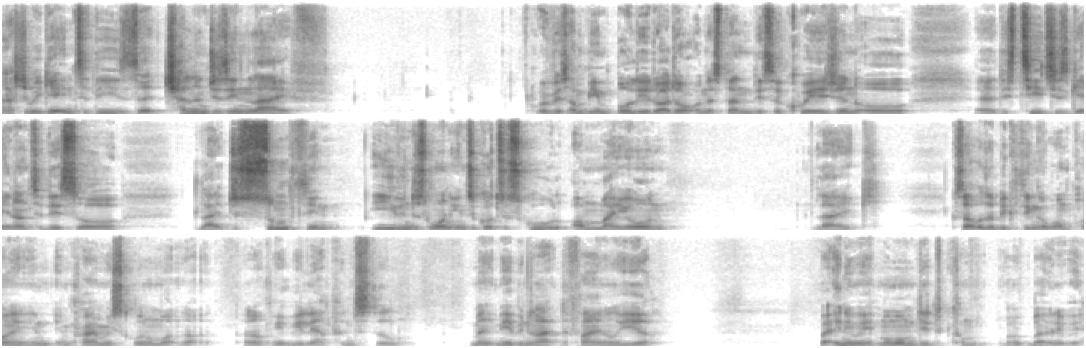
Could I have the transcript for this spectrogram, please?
actually, we get into these uh, challenges in life. Whether it's I'm being bullied or I don't understand this equation or uh, this teacher's getting onto this or like just something, even just wanting to go to school on my own. Like, because that was a big thing at one point in, in primary school and whatnot. I don't think it really happened still. Maybe in like the final year. But anyway, my mom did come. But anyway,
